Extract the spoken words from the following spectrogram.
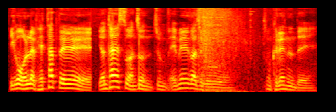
이거 원래 베타 때 연타 횟수 완전 좀 애매해가지고 좀 그랬는데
